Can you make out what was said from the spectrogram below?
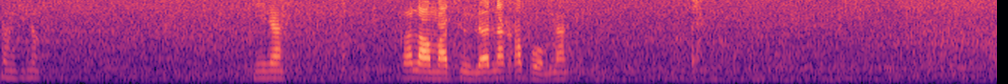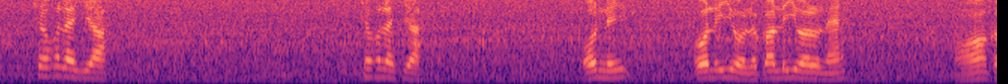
นั่งที่เนาะนี่นะ ก็เรามาถึงแล้วนะครับผมนะ chơi cái là gì à chơi cái là gì à ô ní ô lý vô แล้วก็ lý vô rồi nè อ๋อ ก็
